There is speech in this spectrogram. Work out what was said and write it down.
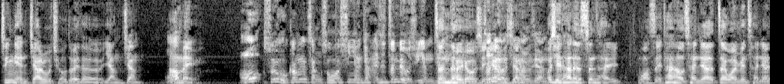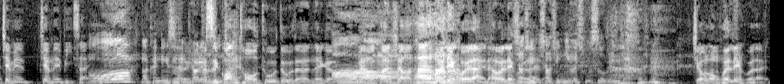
今年加入球队的洋将、哦、阿美。哦，所以我刚刚讲说新娘将还是真的有新娘将，真的有新娘将，而且他的身材，哇塞，他还有参加在外面参加健美健美比赛。哦，那肯定是很漂亮，不是光头秃度的那个，哦、没有开玩笑，他会练回来，他会练回来。小心小心你会出事，我跟你讲。九龙会练回来的。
